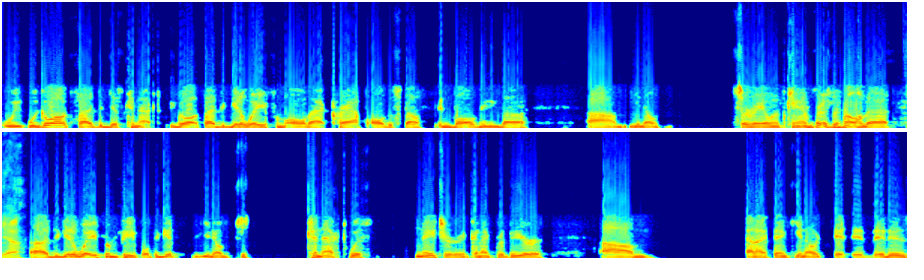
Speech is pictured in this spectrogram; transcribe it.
we we go outside to disconnect. We go outside to get away from all that crap, all the stuff involving the um, you know, surveillance cameras and all that. Yeah. Uh, to get away from people, to get, you know, just connect with nature and connect with the earth. Um, and I think, you know, it, it, it is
